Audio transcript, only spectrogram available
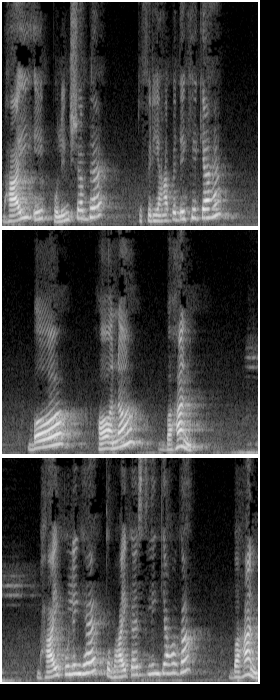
भाई एक पुलिंग शब्द है तो फिर यहाँ पे देखिए क्या है। ब न, बहन। भाई पुलिंग है तो भाई का स्त्रीलिंग क्या होगा? बहन।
